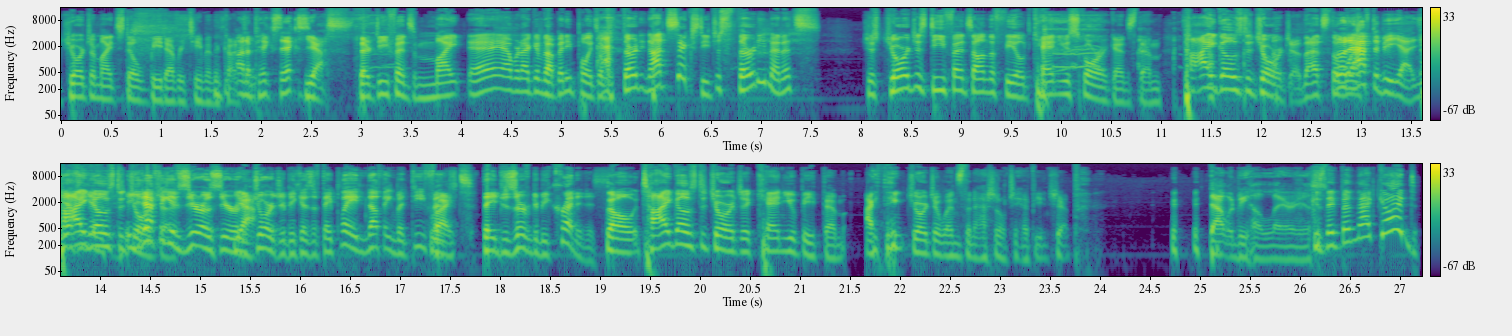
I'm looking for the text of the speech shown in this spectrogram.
Georgia might still beat every team in the country. On a pick six? Yes, their defense might. Eh, we're not giving up any points over 30, not 60, just 30 minutes. Just Georgia's defense on the field. Can you score against them? Tie goes to Georgia. That's the It would have to be, yeah. You'd Tie give- goes to Georgia. You'd have to give 0 0 Yeah. to Georgia because if they played nothing but defense, Right. they deserve to be credited. So tie goes to Georgia. Can you beat them? I think Georgia wins the national championship That would be hilarious. because they've been that good.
